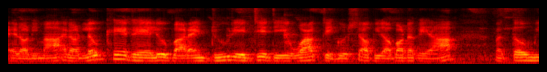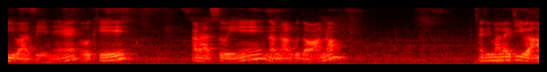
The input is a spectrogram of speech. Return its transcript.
အဲ့တော့ဒီမှာအဲ့တော့လုပ်ခဲ့တယ်လို့ပါတိုင်း do တွေ did တွေ work တွေကိုရှောက်ပြီးတော့ပေါက်တက်ကြရမသုံးမိပါစေနဲ့โอเคအဲ့ဒါဆိုရင်နောက်နောက်တစ်ခုတော့အောင်เนาะအဲ့ဒီမှာလည်းကြည့်ပါ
